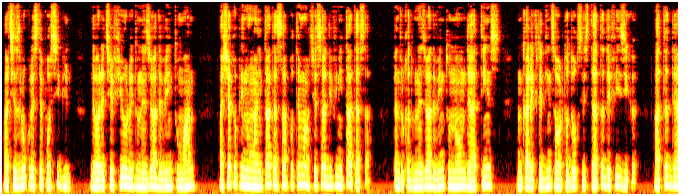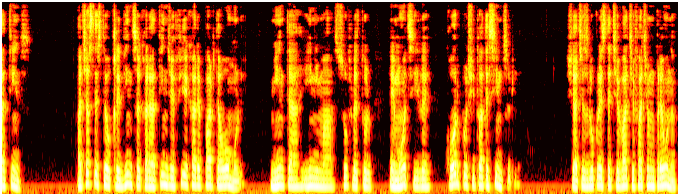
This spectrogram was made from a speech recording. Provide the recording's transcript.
Acest lucru este posibil, deoarece Fiul lui Dumnezeu a devenit uman, așa că prin umanitatea sa putem accesa divinitatea sa, pentru că Dumnezeu a devenit un om de atins în care credința ortodoxă este atât de fizică, atât de atins. Aceasta este o credință care atinge fiecare parte a omului, mintea, inima, sufletul, emoțiile, corpul și toate simțurile. Și acest lucru este ceva ce facem împreună,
